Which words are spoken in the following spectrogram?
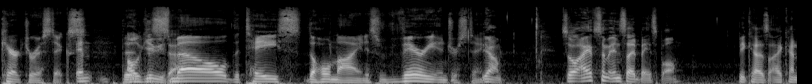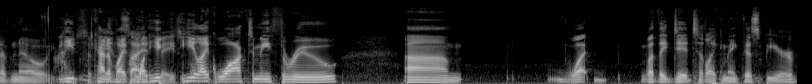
characteristics. And the, I'll give the you that. smell, the taste, the whole nine. It's very interesting. Yeah. So I have some inside baseball because I kind of know he Some kind of like wa- he, baseball. he like walked me through um what what they did to like make this beer.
